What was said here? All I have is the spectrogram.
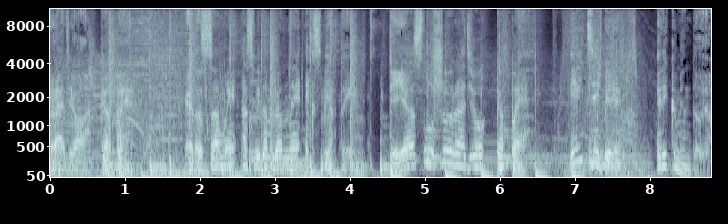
Радио КП. Это самые осведомленные эксперты. Я слушаю Радио КП. И тебе рекомендую.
